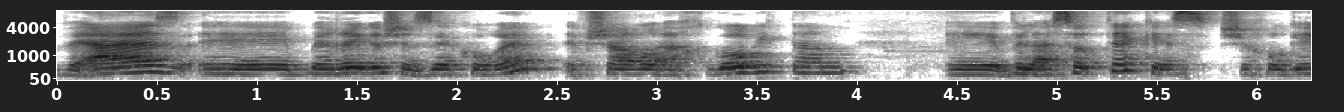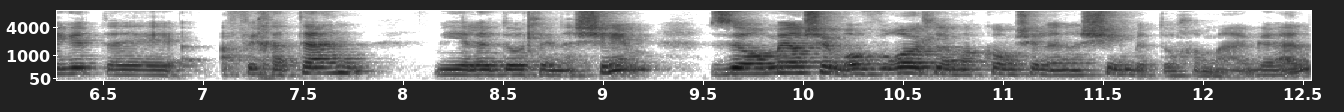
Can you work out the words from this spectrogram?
ואז אה, ברגע שזה קורה, אפשר לחגוג איתם אה, ולעשות טקס שחוגג את אה, הפיכתן מילדות לנשים. זה אומר שהן עוברות למקום של הנשים בתוך המעגל.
